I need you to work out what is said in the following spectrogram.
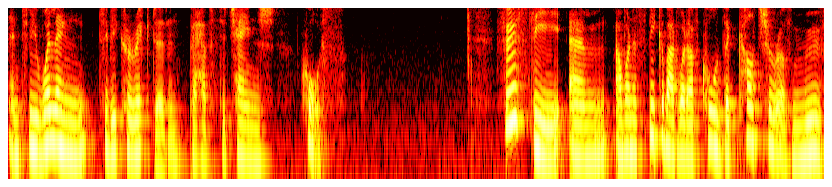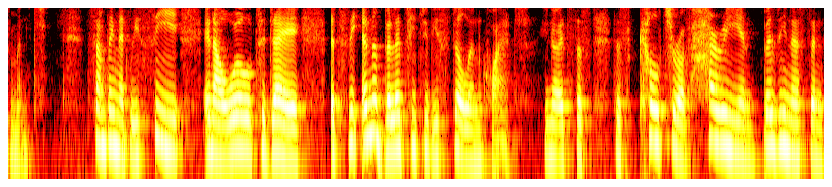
and to be willing to be corrected and perhaps to change course. Firstly, um, I want to speak about what I've called the culture of movement. Something that we see in our world today. It's the inability to be still and quiet. You know, it's this, this culture of hurry and busyness, and,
